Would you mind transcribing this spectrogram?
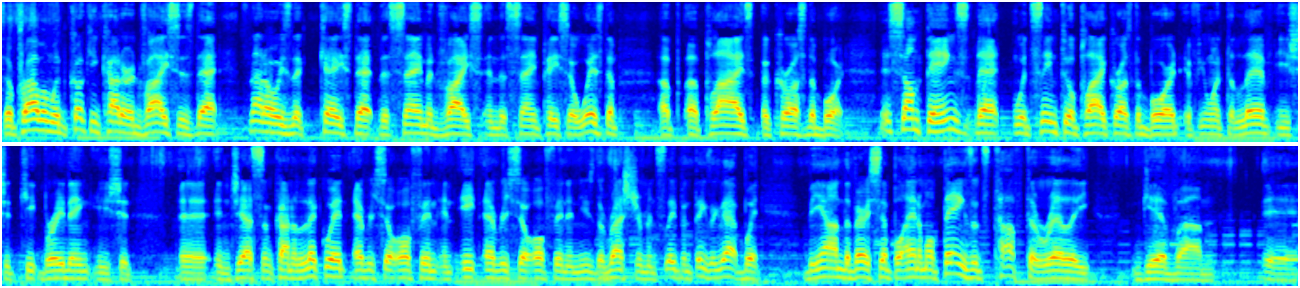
The problem with cookie cutter advice is that it's not always the case that the same advice and the same piece of wisdom ap- applies across the board. There's some things that would seem to apply across the board. If you want to live, you should keep breathing. You should uh, ingest some kind of liquid every so often and eat every so often and use the restroom and sleep and things like that. But beyond the very simple animal things, it's tough to really give um, uh,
